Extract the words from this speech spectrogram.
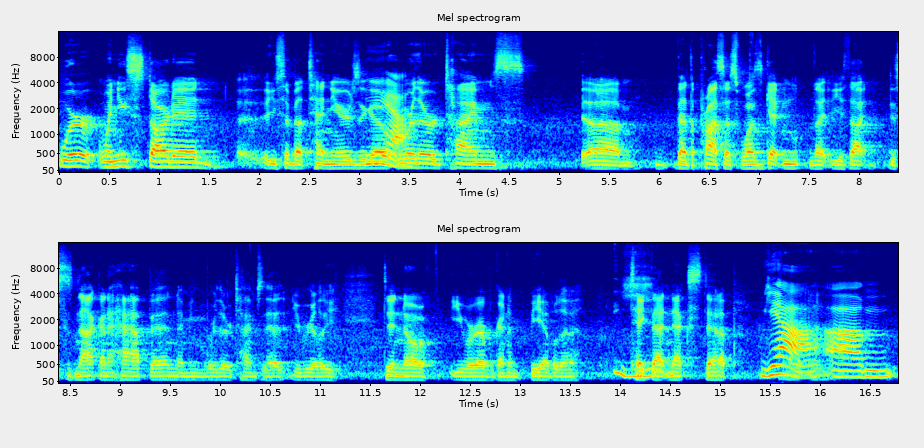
Were when you started, uh, you said about ten years ago. Yeah. Were there times um, that the process was getting that you thought this is not going to happen? I mean, were there times that you really didn't know if you were ever going to be able to take that next step? Yeah, um,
